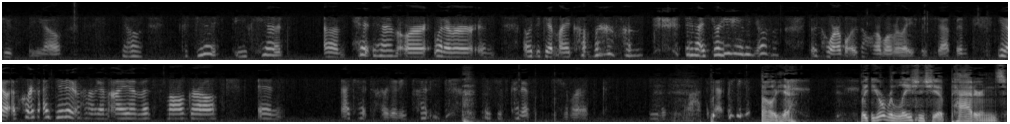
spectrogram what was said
she's, you know, you know, Christina, you can't um, hit him or whatever. And I went to get my comforter from, and I started hitting him. It was horrible. It was a horrible relationship, and you know, of course, I didn't hurt him. I am a small girl, and I can't hurt anybody. It was just kind of humorous. He was laughing at me. oh yeah. But your relationship patterns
